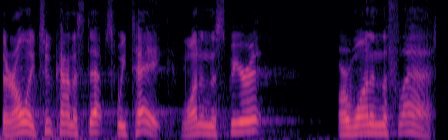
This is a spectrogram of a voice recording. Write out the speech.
There are only two kind of steps we take one in the spirit or one in the flesh.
